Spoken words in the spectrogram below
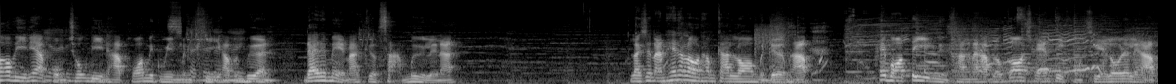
รอบนี้เนี่ยผมโชคดีนะครับ เพราะว่าเมกุมินมันคีย์ครับเพื่อนๆ ได้ดาเมจมาเกือบ 30,000 เลยนะ หลังจากนั้นให้เราทำการรอเหมือนเดิมครับ ให้บอสตีอีกหนึ่งครั้งนะครับ แล้วก็ใช้อันติของเชียโรได้เลยครับ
